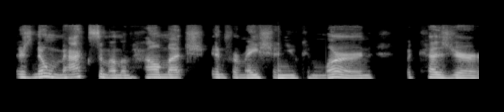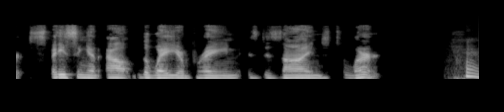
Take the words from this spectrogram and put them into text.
there's no maximum of how much information you can learn because you're spacing it out the way your brain is designed to learn. Hmm.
